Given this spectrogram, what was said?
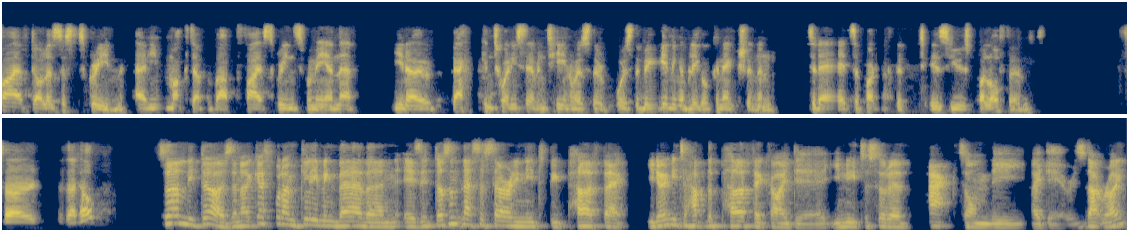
$5 a screen and he mocked up about five screens for me. And that, you know, back in 2017 was the, was the beginning of Legal Connection. And today it's a product that is used by law firms. So does that help? Certainly does. And I guess what I'm gleaming there then is it doesn't necessarily need to be perfect. You don't need to have the perfect idea. You need to sort of act on the idea. Is that right?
